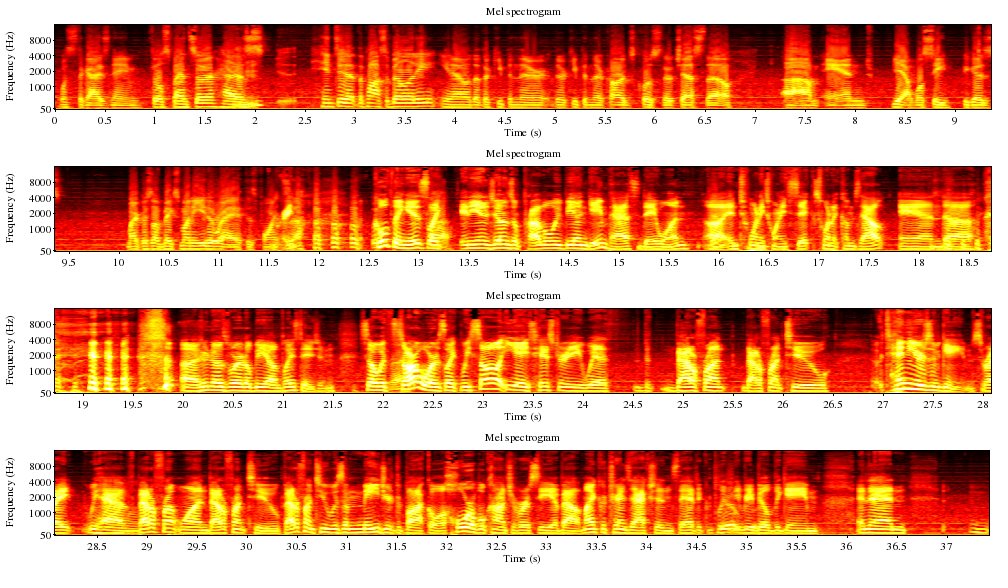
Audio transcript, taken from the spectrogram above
what's the guy's name? Phil Spencer has Mm-hmm. hinted at the possibility. You know that they're keeping their they're keeping their cards close to their chest, though. Um, and yeah, we'll see because Microsoft makes money either way at this point. Right. So. Cool thing is, like Uh, Indiana Jones will probably be on Game Pass day one uh, in 2026 when it comes out, and uh, uh, who knows where it'll be on PlayStation. So with Right. Star Wars, like we saw EA's history with Battlefront, Battlefront 2. 10 years of games, right? We have Mm. Battlefront 1, Battlefront 2. Battlefront 2 was a major debacle, a horrible controversy about microtransactions. They had to completely Yep. rebuild the game. And then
